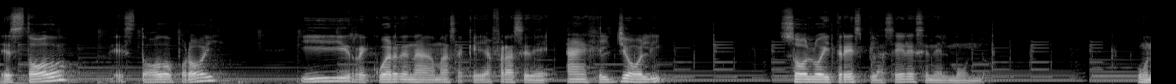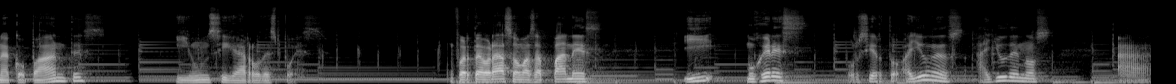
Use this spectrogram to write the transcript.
es todo, es todo por hoy. Y recuerden nada más aquella frase de Ángel Jolie, solo hay tres placeres en el mundo. Una copa antes y un cigarro después. Un fuerte abrazo, mazapanes. Y mujeres, por cierto, ayúdenos, ayúdenos a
